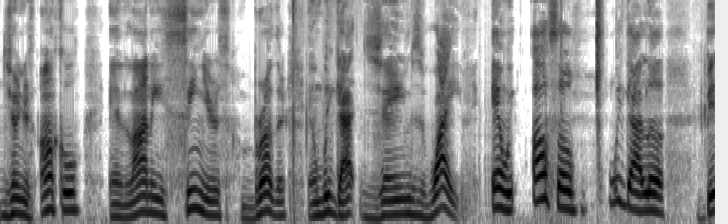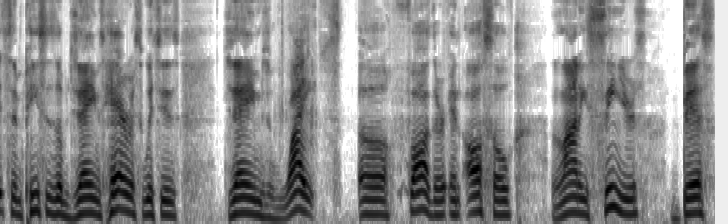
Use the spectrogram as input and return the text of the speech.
Jr.'s uncle and Lonnie Sr.'s brother. And we got James White. And we also, we got little bits and pieces of James Harris, which is James White's uh, father and also Lonnie Sr.'s best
